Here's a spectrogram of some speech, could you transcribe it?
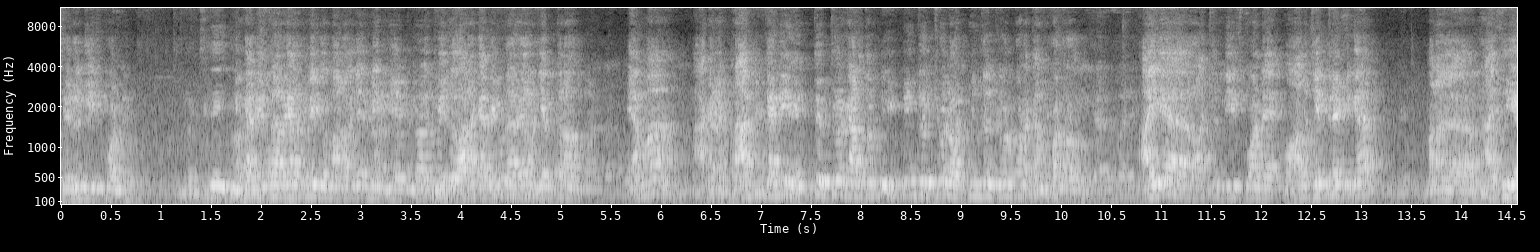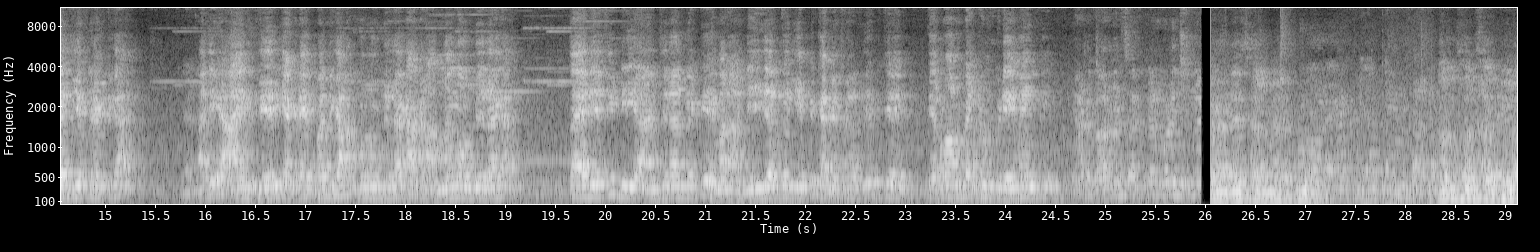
చర్య తీసుకోండి. మీ కమిషనర్ గారు మీకు మనం మీకు మీ ద్వారా కమిషనర్ గారు చెప్తున్నాం. ఏమ్మా అక్కడ ట్రాఫిక్ అని ఎత్తు ఎత్తుగా కడుతుంటే ఇటు నుంచి వచ్చేవాడు అటు నుంచి వచ్చేవాడు కూడా కనపడరు. అయ్యే రక్షణ తీసుకోండి. వాళ్ళు చెప్పినట్టుగా మన రాజీ గారు చెప్పినట్టుగా అది ఆయన పేరుకి ఎక్కడ ఇబ్బంది కలగకుండా ఉండేలాగా అక్కడ అందంగా ఉండేలాగా తయారు చేసి డి అంచనాలు పెట్టి మన డీజర్తో చెప్పి కమిషనర్ చెప్పి తీర్మానం పెట్టడం ఇప్పుడు ఏమైంది? గవర్నమెంట్ సర్కిల్ కూడా ఇచ్చిన ఆదేశాల మేరకు కౌన్సిల్ సభ్యుల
